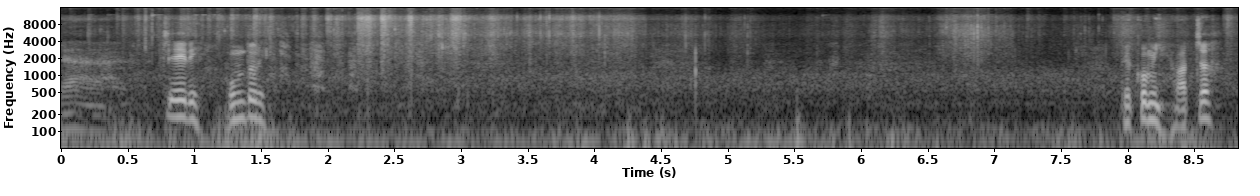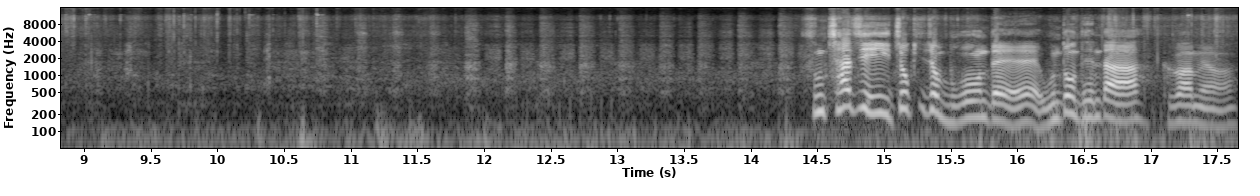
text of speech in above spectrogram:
야 젤리 곰돌이. 배꼽이 왔죠? 숨차지. 이 조끼 좀 무거운데. 운동 된다. 그거 하면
